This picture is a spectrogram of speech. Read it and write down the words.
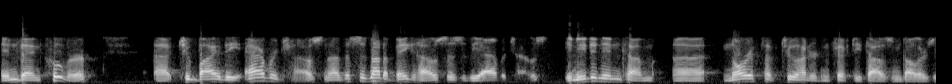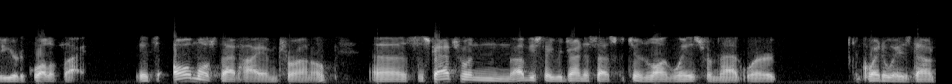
In Vancouver, uh, to buy the average house, now this is not a big house, this is the average house, you need an income uh, north of $250,000 a year to qualify. It's almost that high in Toronto. Uh, Saskatchewan, obviously, Regina, Saskatoon, long ways from that. We're quite a ways down.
